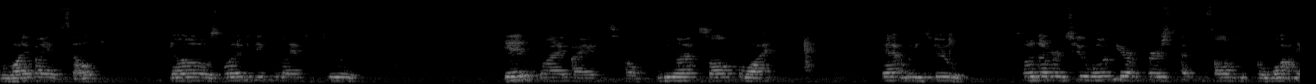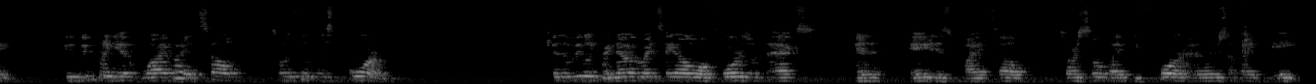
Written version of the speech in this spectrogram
The y by itself? No, so what do we think we might have to do? Get y by itself. Do we know how to solve for y? Yeah, we do. So number two, what would be our first step in solving for y? Because we want to get y by itself, so it's in this form. Because if we look right now, we might say, oh, well, four is with x, and eight is by itself. So our slope might be four, and our intercept might be eight.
